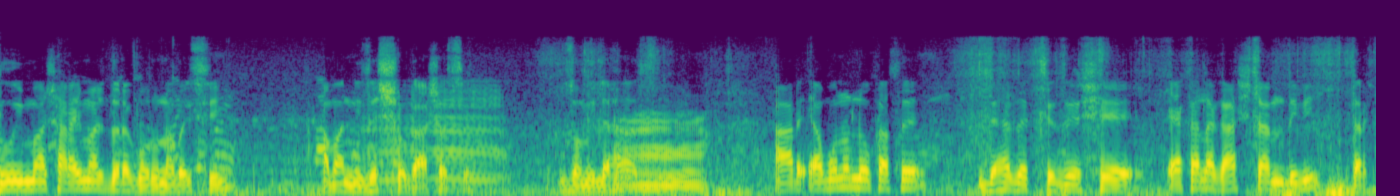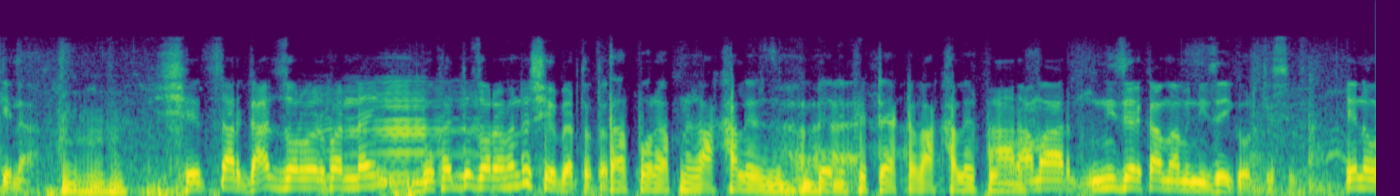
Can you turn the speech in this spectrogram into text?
দুই মাস আড়াই মাস ধরে গরু না পাইছি। আমার নিজস্ব গাছ আছে জমি লেহা আছে। আর এমনও লোক আছে দেখা যাচ্ছে যে সে একালা গাছ টান দিবি তার কিনা। সে তার গাছ জন্মের ফান নাই গোখাদ্য জন্মের ফান সে ব্যর্থতা তারপরে আপনি রাখালের বেনিফিটটা একটা রাখালের আর আমার নিজের কাম আমি নিজেই করতেছি। এনেও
